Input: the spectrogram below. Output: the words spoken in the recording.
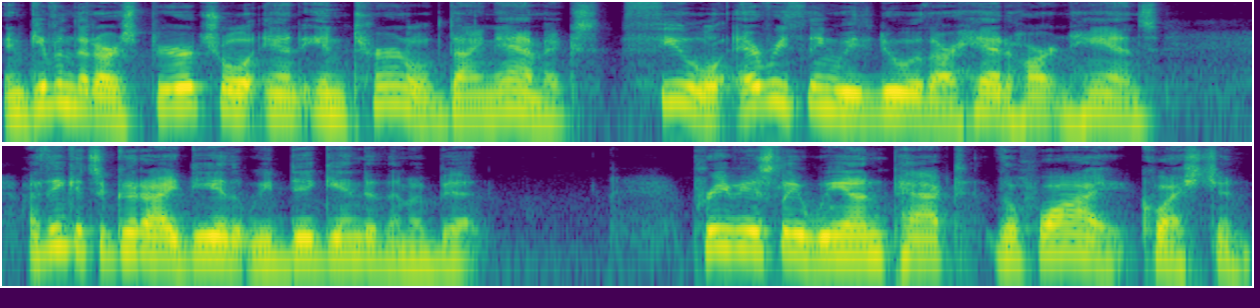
And given that our spiritual and internal dynamics fuel everything we do with our head, heart, and hands, I think it's a good idea that we dig into them a bit. Previously, we unpacked the why question,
